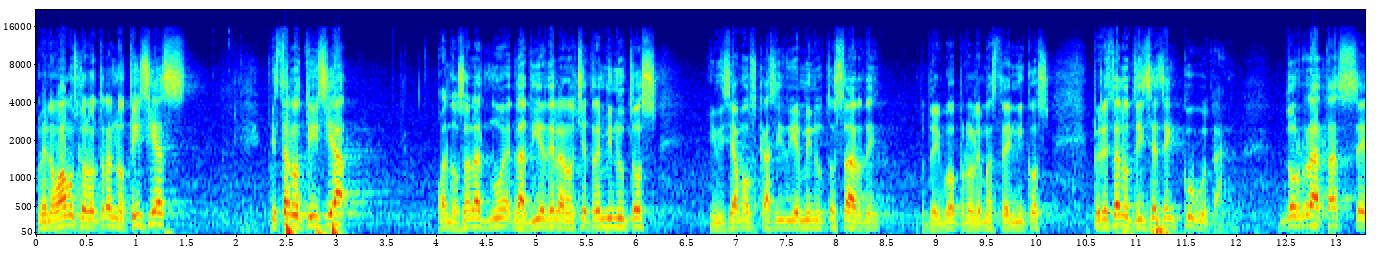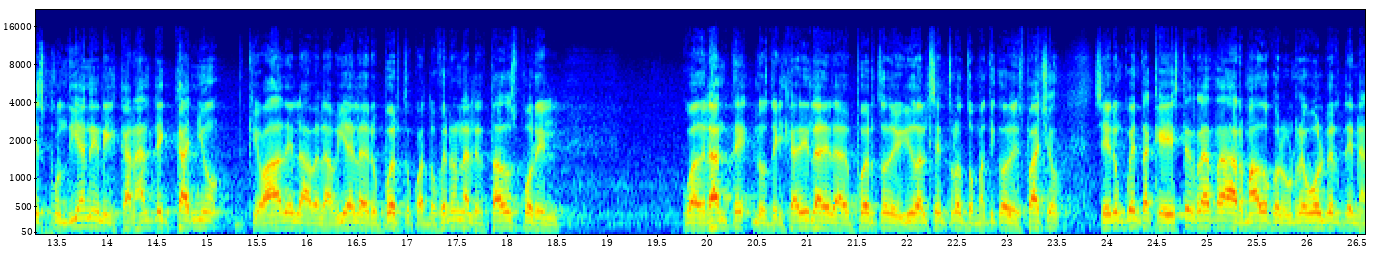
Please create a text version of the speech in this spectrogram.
Bueno, vamos con otras noticias. Esta noticia, cuando son las, nue- las 10 de la noche, 3 minutos, iniciamos casi 10 minutos tarde, tuvimos problemas técnicos, pero esta noticia es en Cúcuta. Dos ratas se escondían en el canal de caño que va de la, la vía del aeropuerto. Cuando fueron alertados por el cuadrante, los del Cádiz del aeropuerto, debido al centro automático de despacho, se dieron cuenta que este rata armado con un revólver, de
